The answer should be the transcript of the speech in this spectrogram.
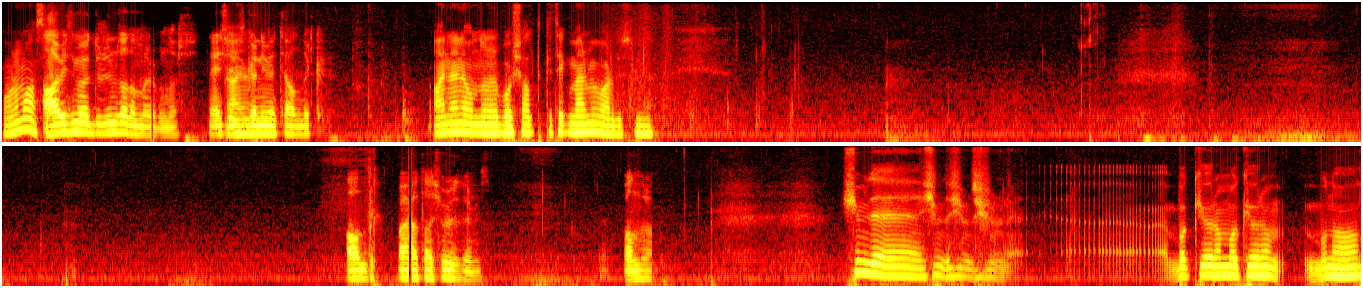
Onu mu alsak? Abi bizim öldürdüğümüz adamlar bunlar. Neyse biz Aynen. ganimeti aldık. Aynen aynen onları boşalttık. Bir tek mermi vardı üstünde. Aldık. Bayağı taş var üzerimiz. Sandıra. Şimdi şimdi şimdi şimdi. Ee, Bakıyorum bakıyorum. Bunu al.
